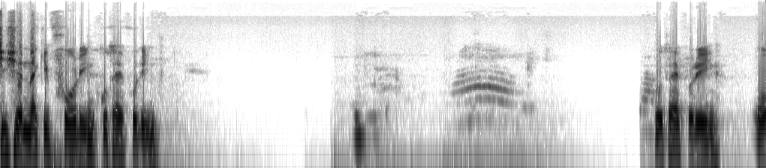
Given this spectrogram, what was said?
কিসের নাকি ফোরিং? কোথায় ফোরিং? কোথায় ফোরিং? ও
